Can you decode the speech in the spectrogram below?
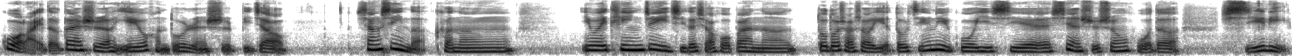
过来的，但是也有很多人是比较相信的。可能因为听这一集的小伙伴呢，多多少少也都经历过一些现实生活的洗礼。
